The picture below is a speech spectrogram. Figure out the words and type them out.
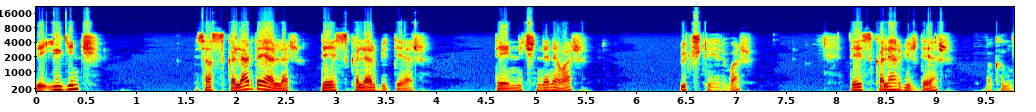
Ve ilginç mesela skaler değerler D skaler bir değer. D'nin içinde ne var? 3 değeri var. D skaler bir değer. Bakalım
